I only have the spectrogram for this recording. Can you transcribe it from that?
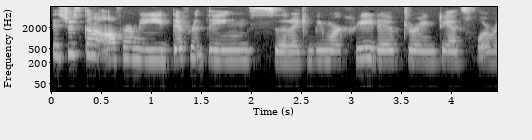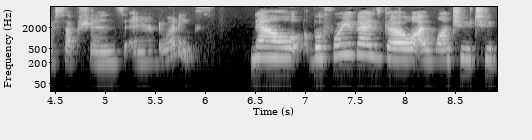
it's just going to offer me different things so that I can be more creative during dance floor receptions and weddings. Now, before you guys go, I want you to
